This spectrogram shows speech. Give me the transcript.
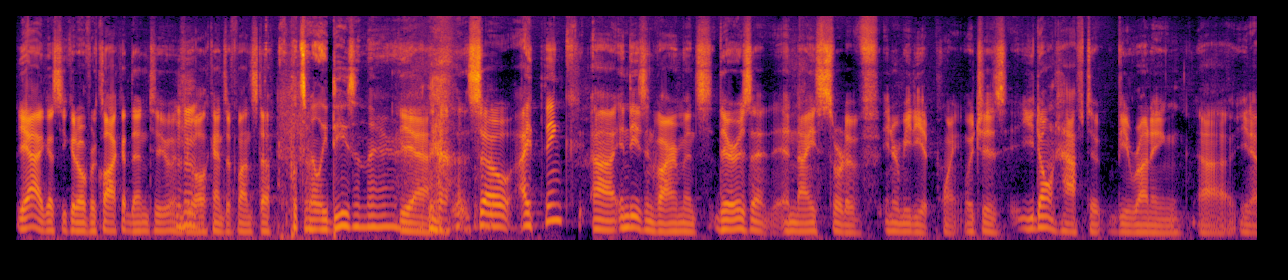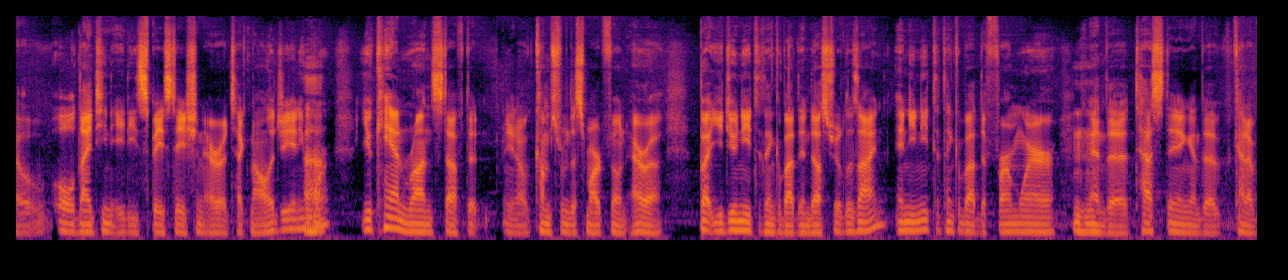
yeah. I guess you could overclock it then too, and do all kinds of fun stuff. Put some LEDs in there. Yeah. so I think uh, in these environments, there is a, a nice sort of intermediate point, which is you don't have to be running, uh, you know, old 1980s space station era technology anymore. You can run stuff that you know comes from the smartphone era. But you do need to think about the industrial design, and you need to think about the firmware and the testing and the kind of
